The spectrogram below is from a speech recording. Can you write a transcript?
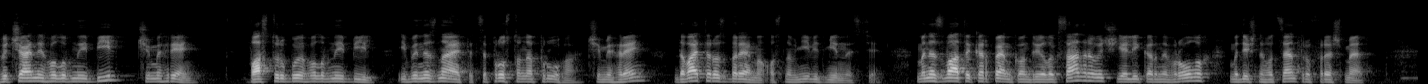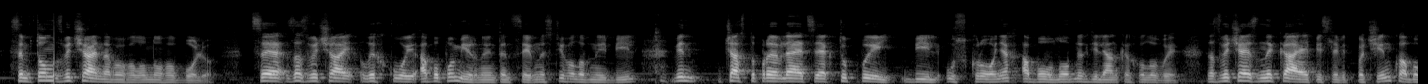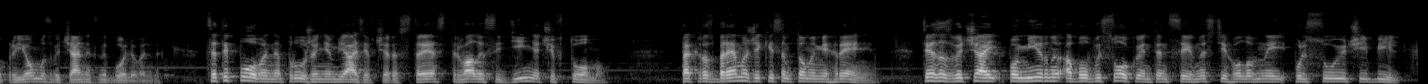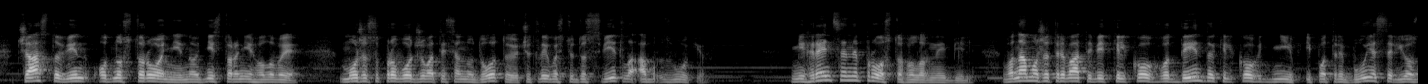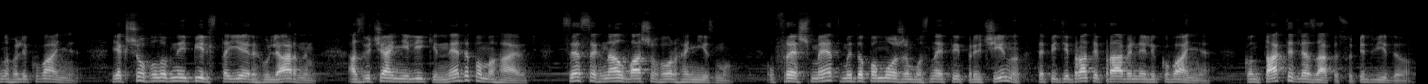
Звичайний головний біль чи мігрень? Вас турбує головний біль, і ви не знаєте, це просто напруга чи мігрень? Давайте розберемо основні відмінності. Мене звати Карпенко Андрій Олександрович, я лікар-невролог медичного центру FreshMed. Симптом звичайного головного болю це зазвичай легкої або помірної інтенсивності головний біль. Він часто проявляється як тупий біль у скронях або в лобних ділянках голови. Зазвичай зникає після відпочинку або прийому звичайних знеболювальних. Це типове напруження м'язів через стрес, тривале сидіння чи втому. Так розберемо ж, які симптоми мігрені. Це зазвичай помірної або високої інтенсивності головний пульсуючий біль. Часто він односторонній на одній стороні голови, може супроводжуватися нудотою, чутливостю до світла або звуків. Мігрень це не просто головний біль. Вона може тривати від кількох годин до кількох днів і потребує серйозного лікування. Якщо головний біль стає регулярним, а звичайні ліки не допомагають, це сигнал вашого організму. У FreshMed ми допоможемо знайти причину та підібрати правильне лікування. Контакти для запису під відео.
